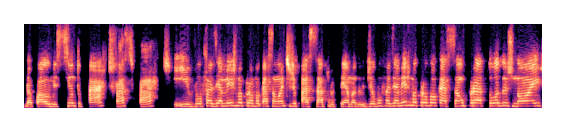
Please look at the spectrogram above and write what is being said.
da qual eu me sinto parte, faço parte, e vou fazer a mesma provocação antes de passar para o tema do dia, eu vou fazer a mesma provocação para todos nós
